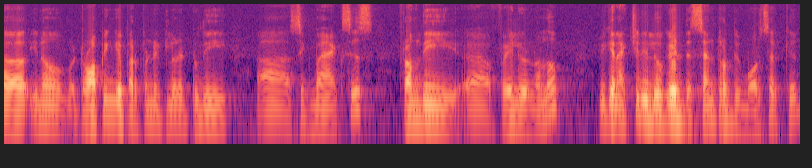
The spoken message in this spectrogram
uh, you know dropping a perpendicular to the uh, sigma axis from the failure envelope we can actually locate the center of the Mohr circle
